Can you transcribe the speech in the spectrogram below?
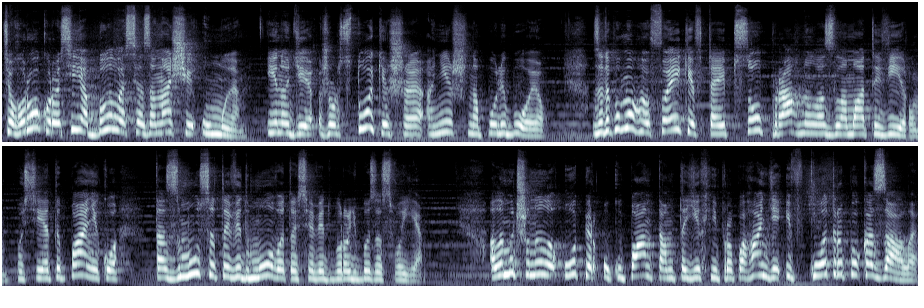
Цього року Росія билася за наші уми, іноді жорстокіше аніж на полі бою. За допомогою фейків та ІПСО прагнула зламати віру, посіяти паніку та змусити відмовитися від боротьби за своє. Але ми чинили опір окупантам та їхній пропаганді і вкотре показали,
